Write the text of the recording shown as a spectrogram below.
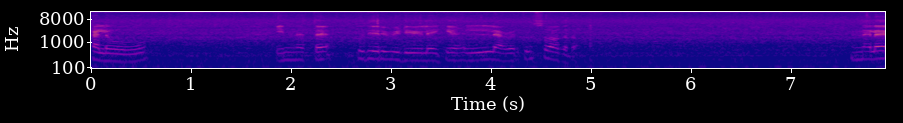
ഹലോ. ഇന്നത്തെ പുതിയൊരു വീഡിയോയിലേക്ക് എല്ലാവർക്കും സ്വാഗതം. ഇന്നലെ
